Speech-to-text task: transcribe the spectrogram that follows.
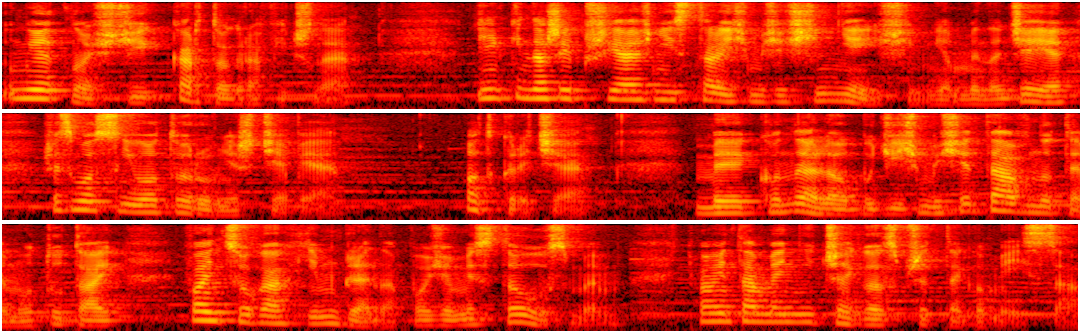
i umiejętności kartograficzne. Dzięki naszej przyjaźni staliśmy się silniejsi mamy nadzieję, że wzmocniło to również Ciebie. Odkrycie. My, Conello, obudziliśmy się dawno temu tutaj, w łańcuchach i mgle na poziomie 108. Pamiętamy niczego sprzed tego miejsca.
